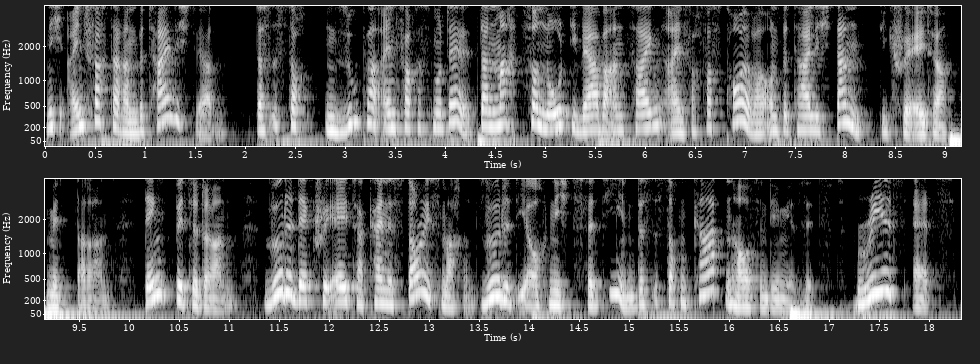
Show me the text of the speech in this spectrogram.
nicht einfach daran beteiligt werden? Das ist doch ein super einfaches Modell. Dann macht zur Not die Werbeanzeigen einfach was teurer und beteiligt dann die Creator mit daran. Denkt bitte dran, würde der Creator keine Stories machen, würdet ihr auch nichts verdienen. Das ist doch ein Kartenhaus, in dem ihr sitzt. Reels Ads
